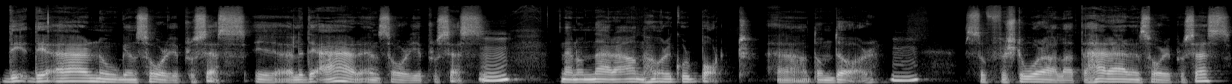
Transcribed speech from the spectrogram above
Det, det är nog en sorgeprocess. Eller det är en sorgeprocess. När någon nära anhörig går bort, eh, de dör. Så förstår alla att det här är en sorgeprocess.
